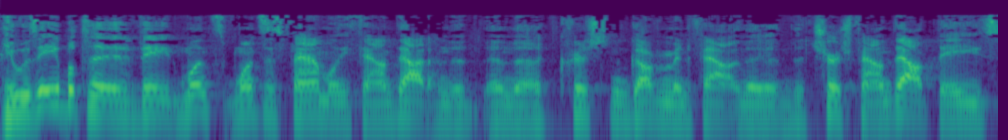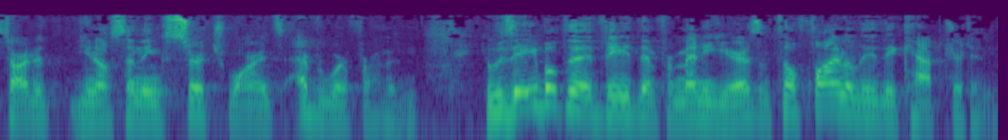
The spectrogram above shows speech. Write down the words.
he was able to evade once once his family found out and the, and the Christian government found the, the church found out they started you know sending search warrants everywhere for him. He was able to evade them for many years until finally they captured him.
